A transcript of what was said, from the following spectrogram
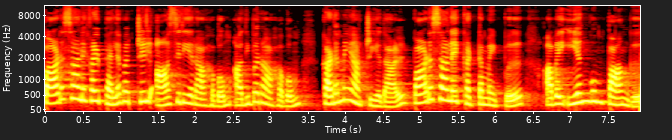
பாடசாலைகள் பலவற்றில் ஆசிரியராகவும் அதிபராகவும் கடமையாற்றியதால் பாடசாலை கட்டமைப்பு அவை இயங்கும் பாங்கு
